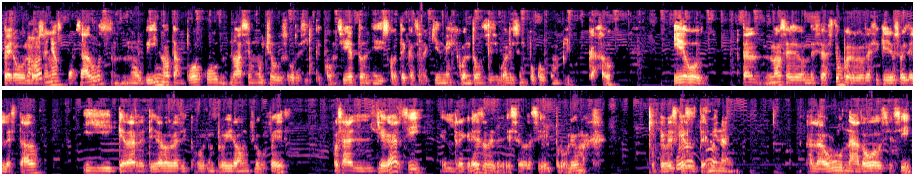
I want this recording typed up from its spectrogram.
Pero los años pasados no vino tampoco, no hace muchos ahora sí que conciertos ni discotecas aquí en México, entonces igual es un poco complicado. Y luego, tal, no sé de dónde seas tú, pero ahora sí que yo soy del estado y queda retirado ahora sí que por ejemplo ir a un Flow Fest. O sea, el llegar sí, el regreso es ahora sí el problema. Porque ves que se terminan a la una, dos y así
